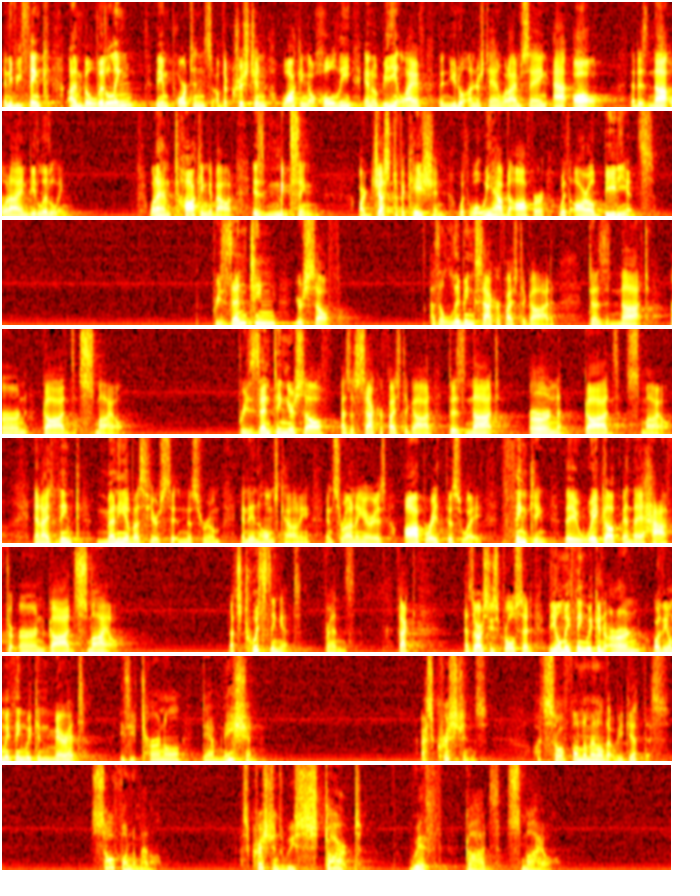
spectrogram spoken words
And if you think I'm belittling the importance of the Christian walking a holy and obedient life, then you don't understand what I'm saying at all. That is not what I am belittling. What I am talking about is mixing our justification with what we have to offer with our obedience. Presenting yourself as a living sacrifice to God does not earn God's smile. Presenting yourself as a sacrifice to God does not earn God's smile. And I think many of us here sit in this room and in Holmes County and surrounding areas operate this way, thinking they wake up and they have to earn God's smile. That's twisting it, friends. In fact, as R.C. Sproul said, the only thing we can earn or the only thing we can merit is eternal damnation as Christians. Oh, it's so fundamental that we get this. So fundamental. As Christians, we start with God's smile.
